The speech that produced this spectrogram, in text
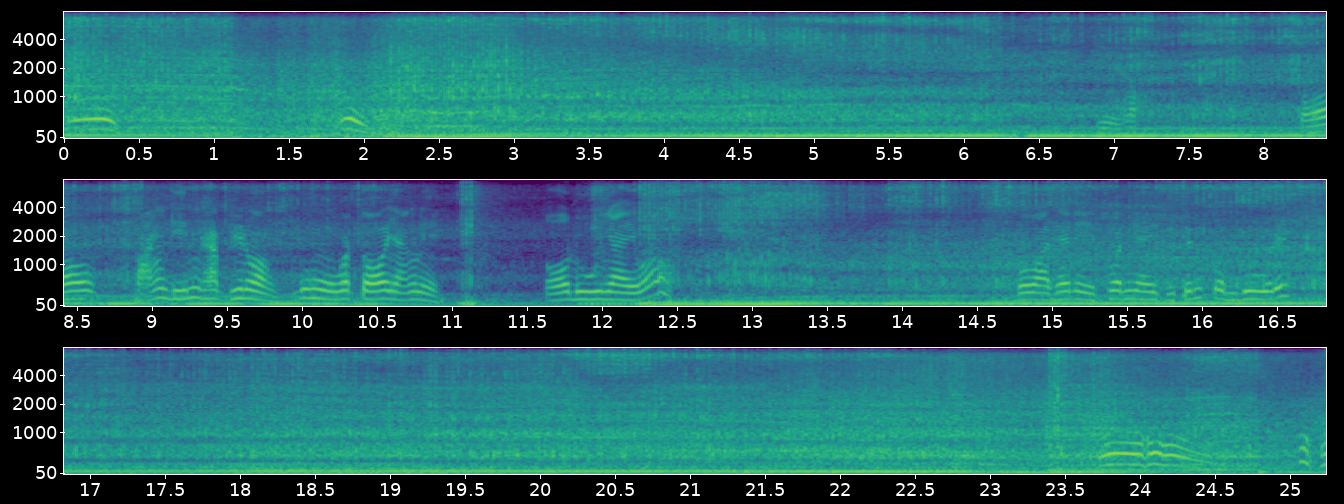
โอ้ยโอ้ย นี่ครับตอฝังดินครับพี่น้องบ่ฮู้ว่าต่อหยังนี่ตอดูใหญ่วะเพราะว่าแท่นี้ส่วนใหญ่สิเป็นคนดูเด้โอ้โหโอ้โห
